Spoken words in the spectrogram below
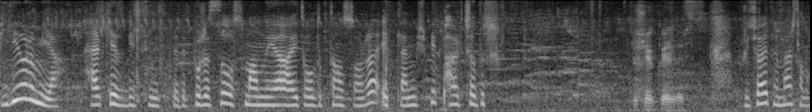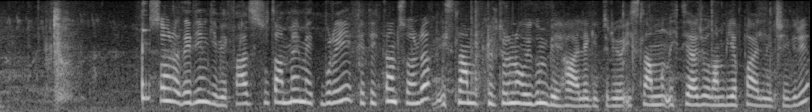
biliyorum ya. Herkes bilsin istedi. Burası Osmanlı'ya ait olduktan sonra eklenmiş bir parçadır. Teşekkür ederiz. Rica ederim her zaman. Sonra dediğim gibi Fatih Sultan Mehmet burayı fetihten sonra İslam kültürüne uygun bir hale getiriyor. İslam'ın ihtiyacı olan bir yapı haline çeviriyor.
